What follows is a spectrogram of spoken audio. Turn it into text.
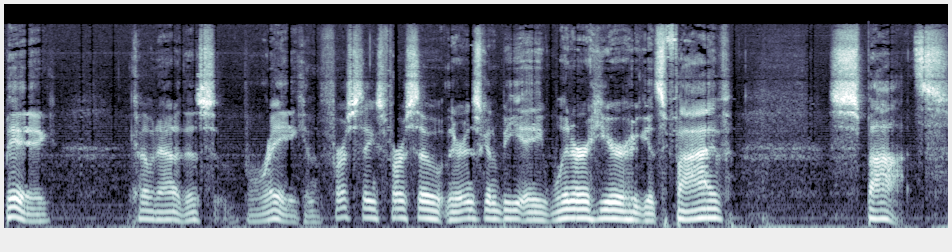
big coming out of this break. And first things first, though, there is going to be a winner here who gets five spots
